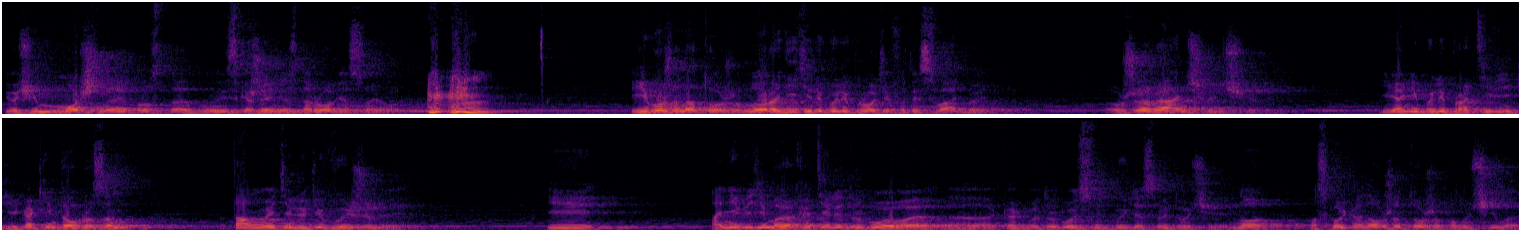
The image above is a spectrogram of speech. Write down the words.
и очень мощное просто ну, искажение здоровья своего. И его жена тоже. Но родители были против этой свадьбы уже раньше еще. И они были противники. И каким-то образом там эти люди выжили. И они, видимо, хотели другого, э, как бы другой судьбы для своей дочери. Но поскольку она уже тоже получила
